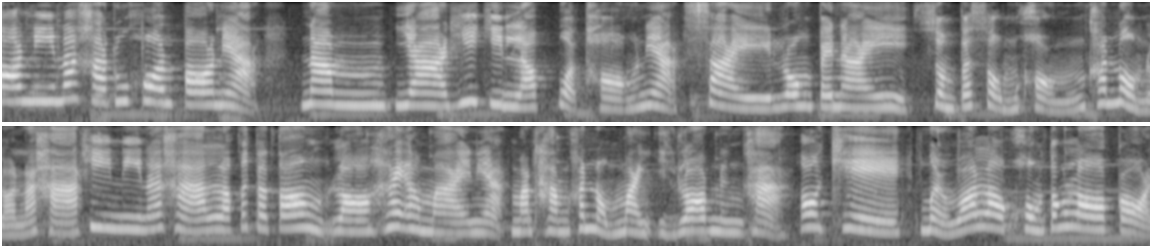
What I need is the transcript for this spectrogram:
ตอนนี้นะคะทุกคนปอเนี่ย นำยาที่กินแล้วปวดท้องเนี่ยใส่ลงไปในส่วนผสมของขนมแล้วนะคะ ทีนี้นะคะเราก็จะต้องรอให้อามายเนี่ยมาทำขนมใหม่อีกรอบนึงค่ะโอเค เหมือนว่าเราคงต้องรอก่อน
